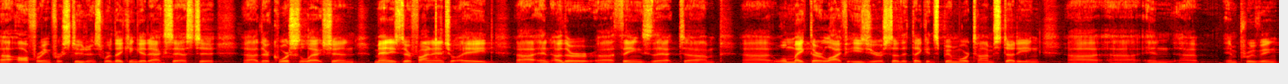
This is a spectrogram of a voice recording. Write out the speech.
uh, offering for students where they can get access to uh, their course selection, manage their financial aid, uh, and other uh, things that um, uh, will make their life easier so that they can spend more time studying and improving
